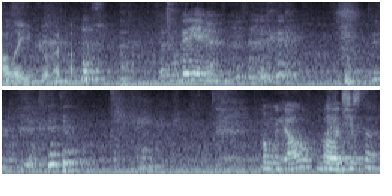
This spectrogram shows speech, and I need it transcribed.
alayı yıkıyorlar daha doğrusu. Это время. Помылял. Алла чистая.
